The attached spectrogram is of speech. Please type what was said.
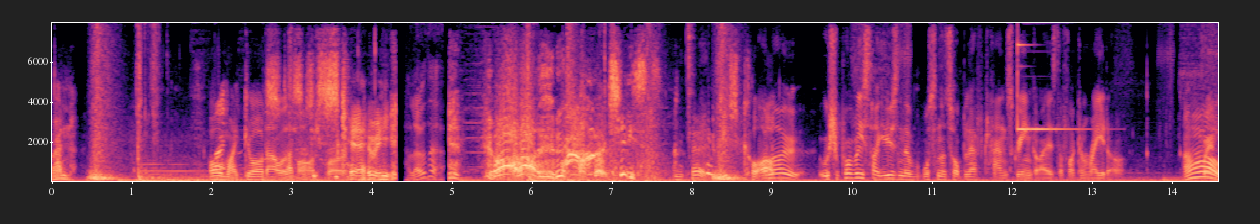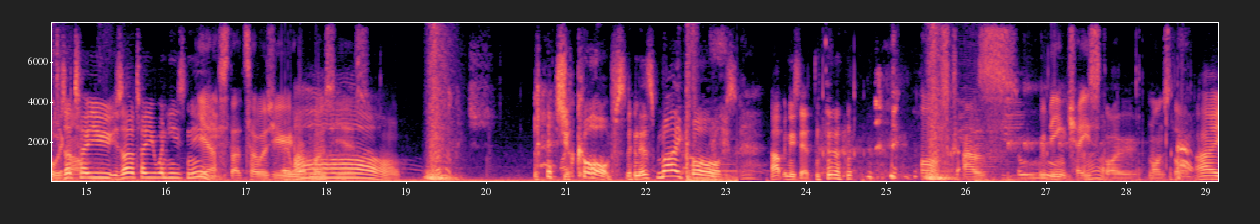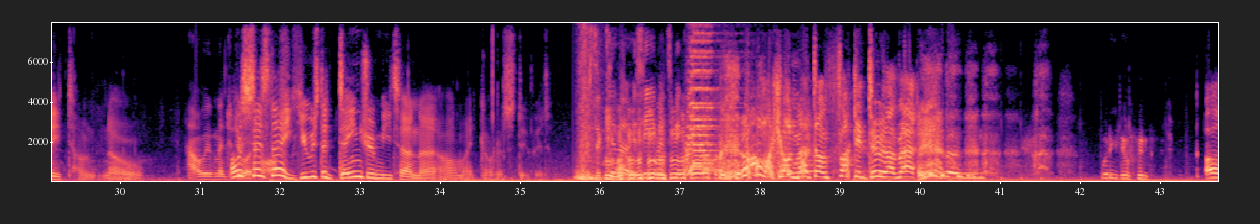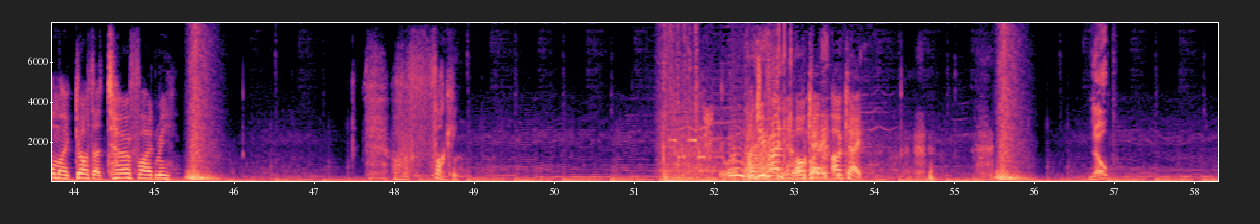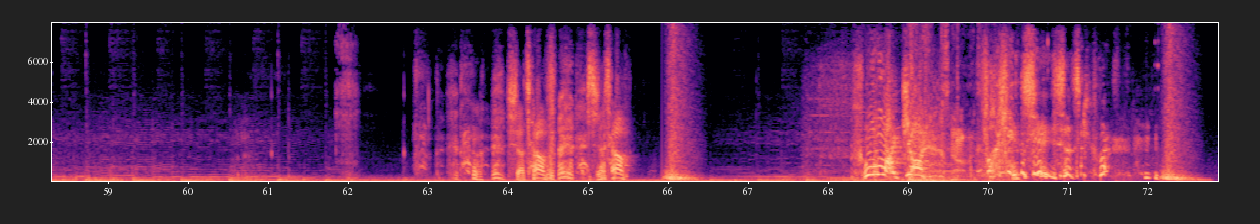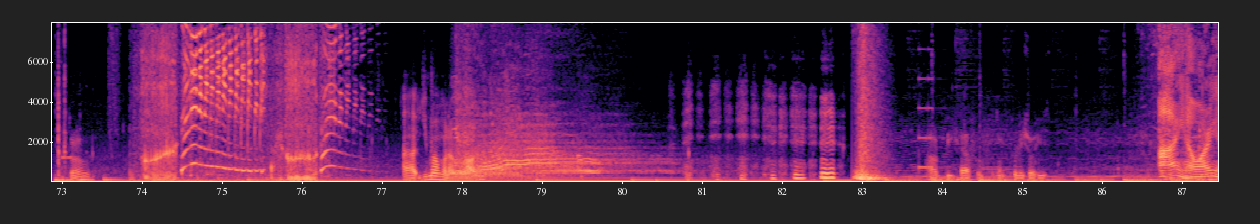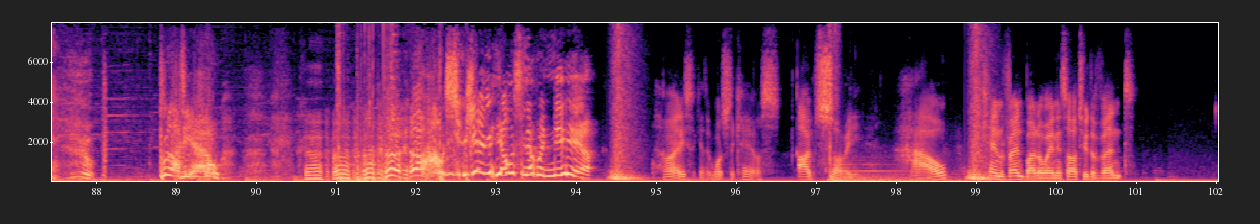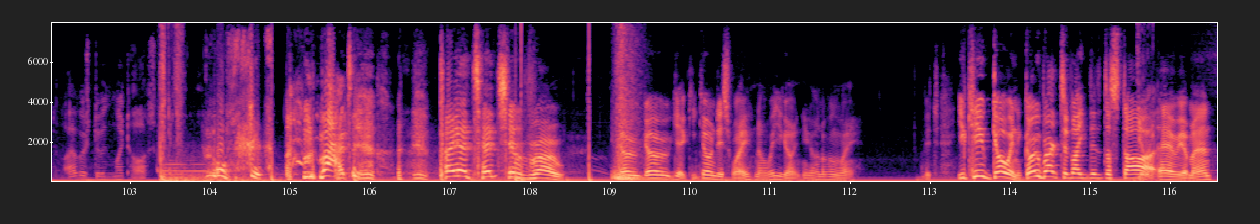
Run! Oh my god, That was that's actually harsh, bro. scary. Hello there. Oh! Jesus! Okay. You just caught Oh up. no, we should probably start using the what's on the top left-hand screen, guys. The fucking radar. Oh, Wait, does that tell you? Does that tell you when he's near? Yes, that tells you Hey, how close Oh, Oh, look, it's it's your corpse, and it's my corpse. Up and he's dead. he is. Tasks as we're being chased Oh. though, non-stop. I don't know. How are we meant to Oh, do it a says task? there, use the danger meter now. Oh my god, we're stupid. Is the killer? Is he meant to be? oh my god, Matt, don't fucking do that, Matt! What are you doing? oh my god, that terrified me. Oh, fucking. How'd you run? Oh, okay, okay. Nope. Shut up! Shut up! Oh my god! Fucking Jesus Christ! Uh, you might want to run. I'll be careful because I'm pretty sure he's. Hi, how are you? Bloody hell! How did you get me? I was nowhere near! Oh, at least I get to watch the chaos. I'm sorry. How? Ken vent, by the way, and it's R2 the vent. I was doing my task. Oh shit! Matt! Pay attention, bro! Go, go, yeah, keep going this way. No, where you going? You're going the wrong way. Bitch. You keep going! Go back to, like, the, the start area, man.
